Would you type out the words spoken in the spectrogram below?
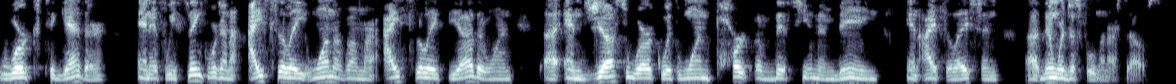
work together and if we think we're going to isolate one of them or isolate the other one uh, and just work with one part of this human being in isolation, uh, then we're just fooling ourselves.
